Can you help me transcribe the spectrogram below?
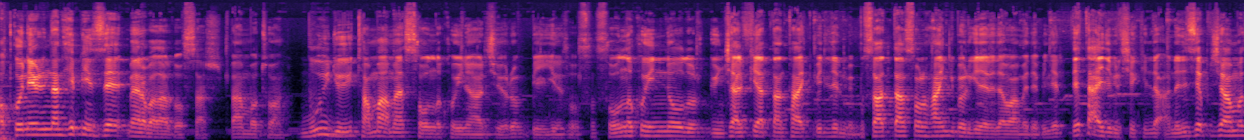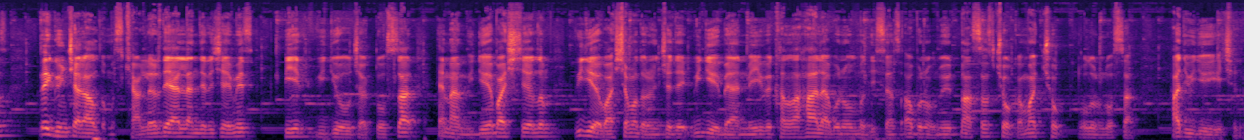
Altcoin evrinden hepinize merhabalar dostlar. Ben Batuhan. Bu videoyu tamamen Solana coin'e harcıyorum. Bilginiz olsun. Solana coin ne olur? Güncel fiyattan takip edilir mi? Bu saatten sonra hangi bölgelere devam edebilir? Detaylı bir şekilde analiz yapacağımız ve güncel aldığımız karları değerlendireceğimiz bir video olacak dostlar. Hemen videoya başlayalım. Videoya başlamadan önce de videoyu beğenmeyi ve kanala hala abone olmadıysanız abone olmayı unutmazsanız çok ama çok olurum dostlar. Hadi videoya geçelim.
